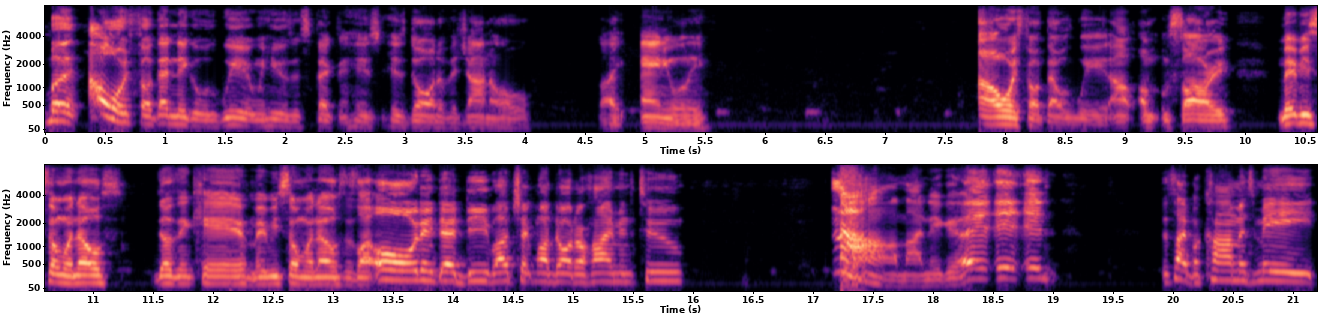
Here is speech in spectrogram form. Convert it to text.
But I always felt that nigga was weird when he was inspecting his his daughter vagina hole, like annually. I always felt that was weird. I, I'm, I'm sorry. Maybe someone else doesn't care. Maybe someone else is like, "Oh, it ain't that deep. I check my daughter hymen too." Nah, my nigga. It, it, it, the type of comments made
